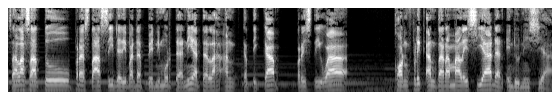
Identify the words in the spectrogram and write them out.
Salah satu prestasi daripada Beni Murdani adalah ketika peristiwa konflik antara Malaysia dan Indonesia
